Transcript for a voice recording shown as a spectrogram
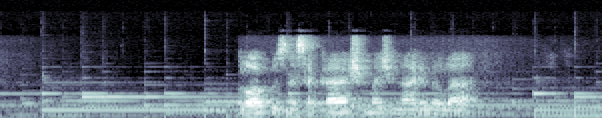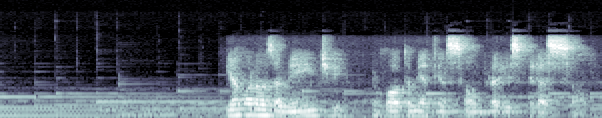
Coloco-os nessa caixa imaginária ao meu lado. E amorosamente eu volto a minha atenção para a respiração.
